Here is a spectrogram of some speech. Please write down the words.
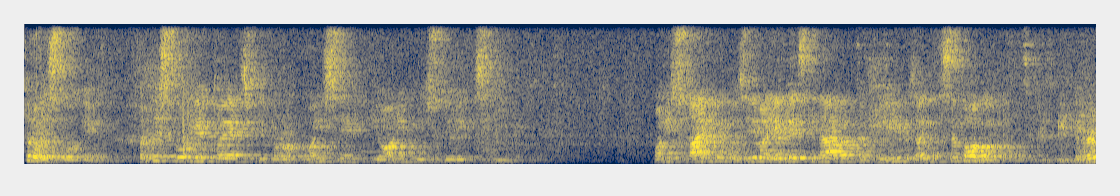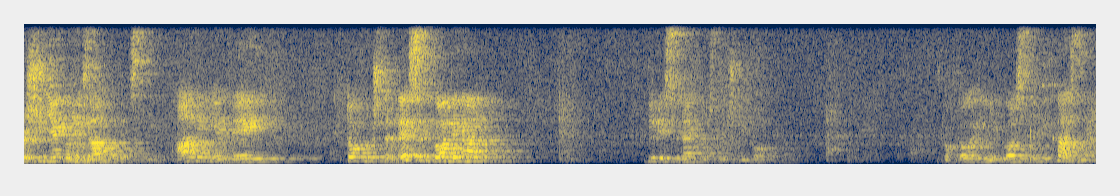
Prve sluge. Prve sluge to je sveti prorok Mojsije i oni koji su bili s njim. Oni su najprije pozivali jevrijski narod da živi zajedno sa Bogom, da vrši njegove zapovesti. Ali jevreji toku 40 godina bili su neposlušni Bogu. Zbog toga ih Gospod i kaznio.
